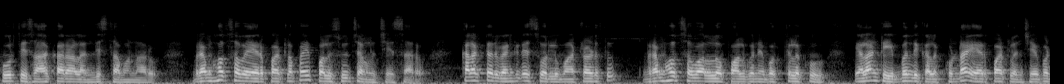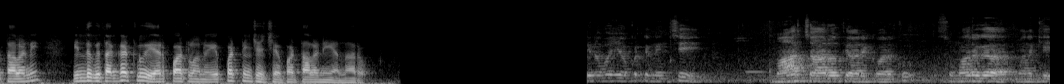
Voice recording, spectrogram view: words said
పూర్తి సహకారాలు అందిస్తామన్నారు. బ్రహ్మోత్సవ ఏర్పాట్లపై పలు సూచనలు చేశారు. కలెక్టర్ వెంకటేశ్వర్లు మాట్లాడుతూ బ్రహ్మోత్సవాల్లో పాల్గొనే భక్తులకు ఎలాంటి ఇబ్బంది కలగకుండా ఏర్పాట్లను చేపట్టాలని ఇందుకు తగ్గట్లు ఏర్పాట్లను ఎప్పటి నుంచే చేపట్టాలని అన్నారు. ఇరవై ఒకటి నుంచి మార్చ్ ఆరో తారీఖు వరకు సుమారుగా మనకి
